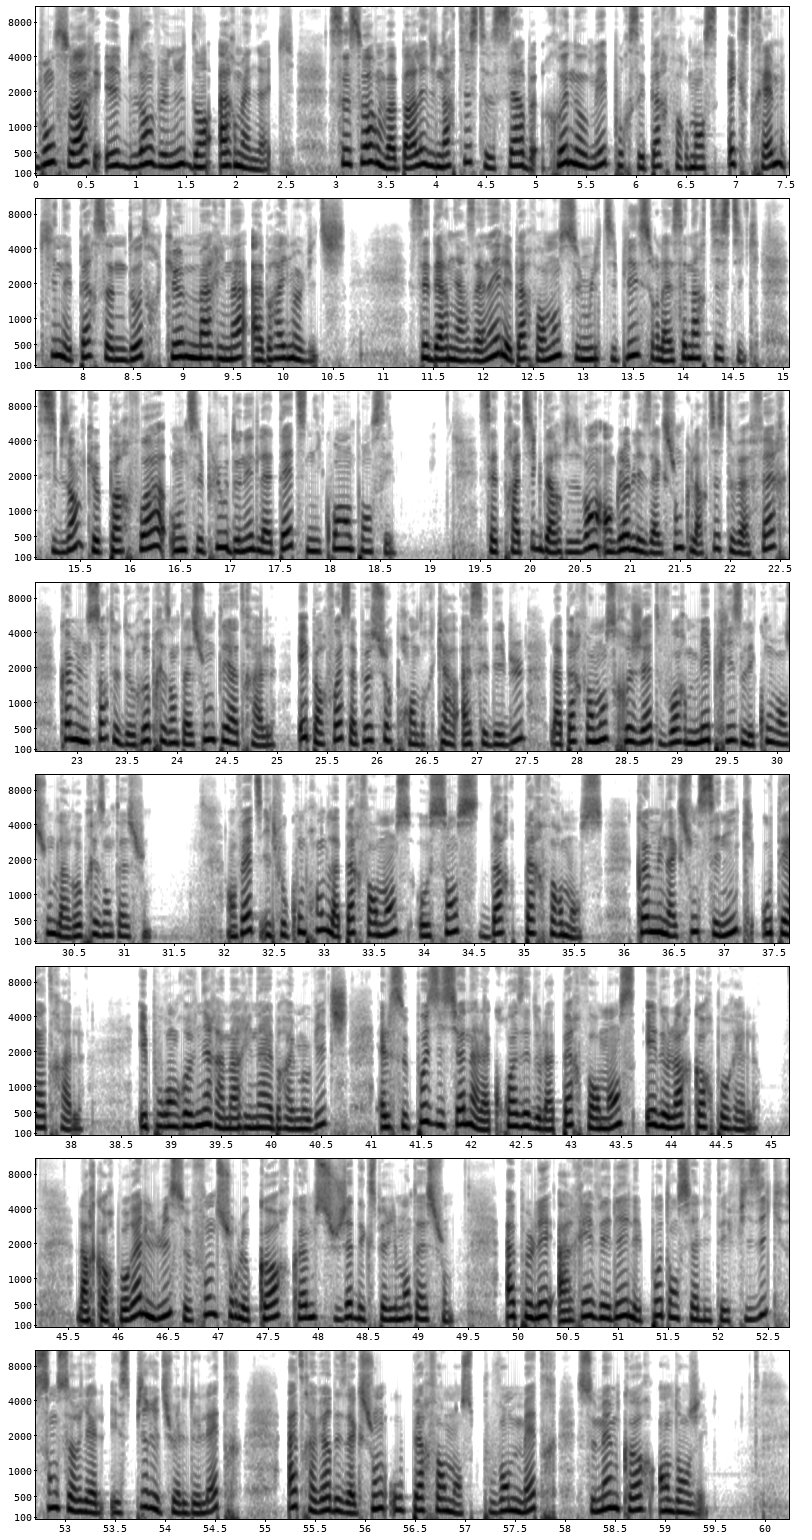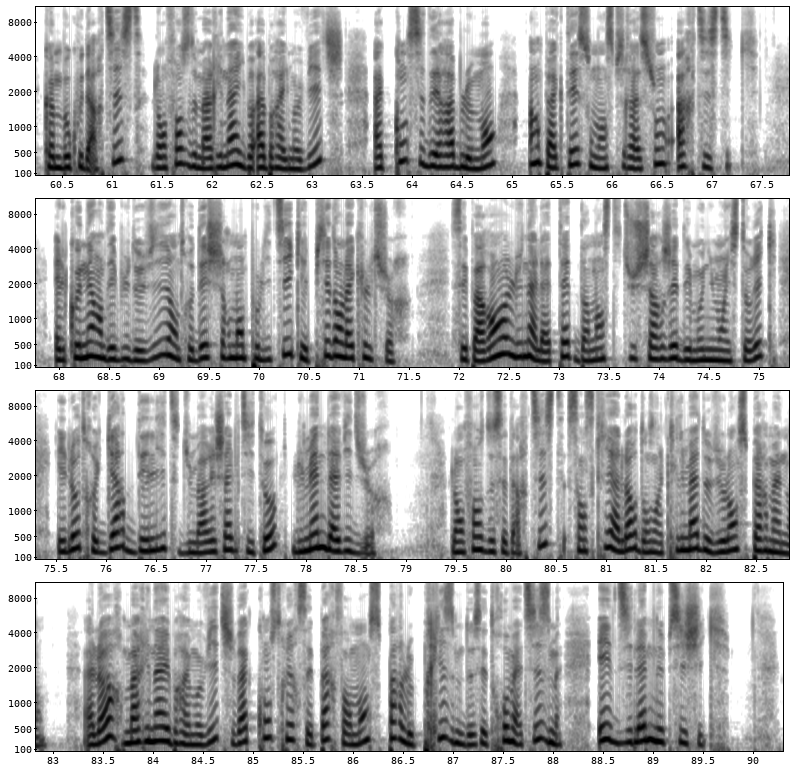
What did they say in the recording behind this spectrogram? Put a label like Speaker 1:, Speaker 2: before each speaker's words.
Speaker 1: Bonsoir et bienvenue dans Armagnac. Ce soir, on va parler d'une artiste serbe renommée pour ses performances extrêmes qui n'est personne d'autre que Marina Abraimovic. Ces dernières années, les performances se multiplient sur la scène artistique, si bien que parfois on ne sait plus où donner de la tête ni quoi en penser. Cette pratique d'art vivant englobe les actions que l'artiste va faire comme une sorte de représentation théâtrale. Et parfois ça peut surprendre, car à ses débuts, la performance rejette, voire méprise les conventions de la représentation. En fait, il faut comprendre la performance au sens d'art performance, comme une action scénique ou théâtrale. Et pour en revenir à Marina Abramovic, elle se positionne à la croisée de la performance et de l'art corporel. L'art corporel, lui, se fonde sur le corps comme sujet d'expérimentation, appelé à révéler les potentialités physiques, sensorielles et spirituelles de l'être à travers des actions ou performances pouvant mettre ce même corps en danger. Comme beaucoup d'artistes, l'enfance de Marina Abramovic a considérablement impacté son inspiration artistique. Elle connaît un début de vie entre déchirement politique et pied dans la culture. Ses parents, l'une à la tête d'un institut chargé des monuments historiques et l'autre garde d'élite du maréchal Tito, lui mènent la vie dure. L'enfance de cet artiste s'inscrit alors dans un climat de violence permanent. Alors, Marina Abramovic va construire ses performances par le prisme de ses traumatismes et dilemmes psychiques.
